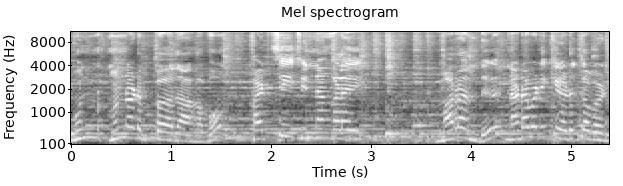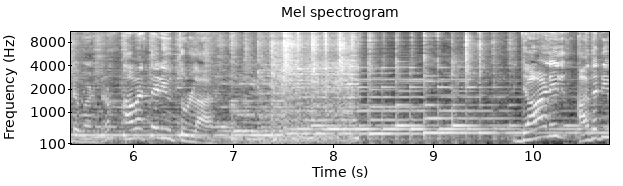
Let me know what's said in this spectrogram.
முன் முன்னெடுப்பதாகவும் கட்சி சின்னங்களை மறந்து நடவடிக்கை எடுக்க வேண்டும் என்றும் அவர் தெரிவித்துள்ளார். யாழில் அதிரடி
